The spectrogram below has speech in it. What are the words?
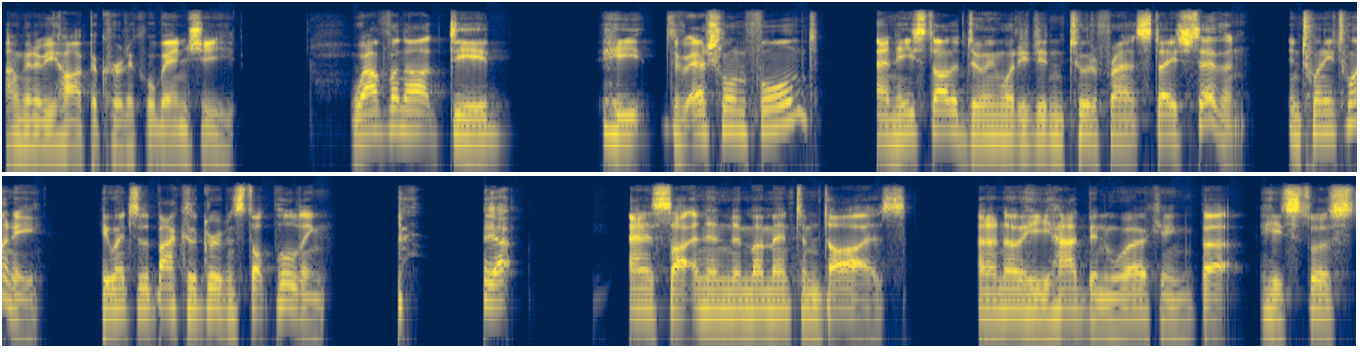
I'm going to be hypercritical, Benji. Aert did, he, the echelon formed, and he started doing what he did in Tour de France Stage 7 in 2020. He went to the back of the group and stopped pulling. Yeah. And it's like, and then the momentum dies. And I know he had been working, but he's sort of,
